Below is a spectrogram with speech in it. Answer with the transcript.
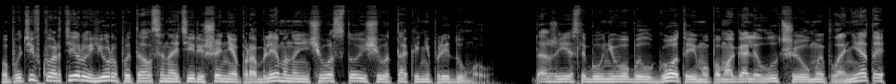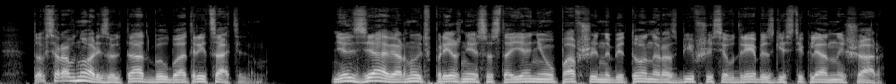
По пути в квартиру Юра пытался найти решение проблемы, но ничего стоящего так и не придумал. Даже если бы у него был год и ему помогали лучшие умы планеты, то все равно результат был бы отрицательным. Нельзя вернуть в прежнее состояние упавший на бетон и разбившийся в дребезги стеклянный шар,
